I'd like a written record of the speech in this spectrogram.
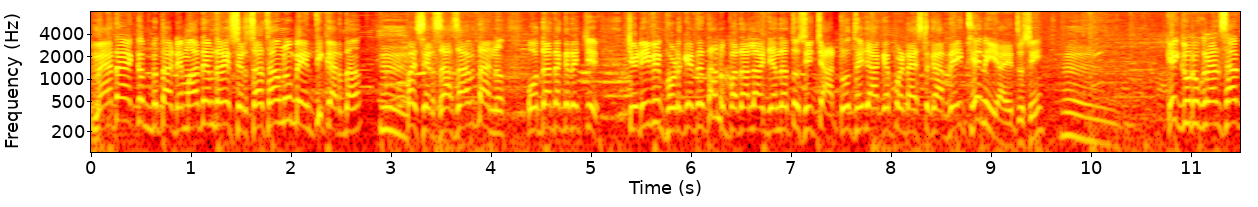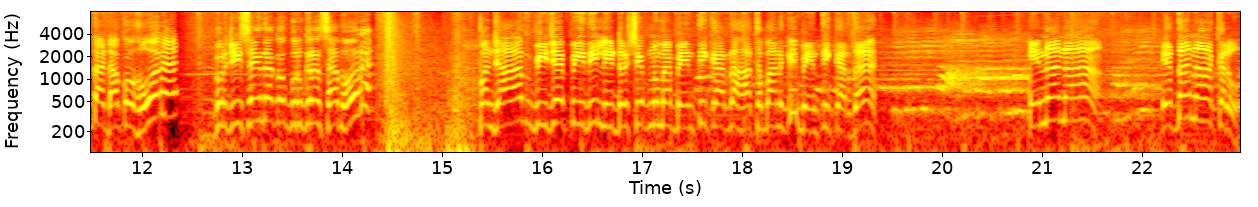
ਮੈਂ ਤਾਂ ਇੱਕ ਤੁਹਾਡੇ ਮਾਧਿਅਮ ਰਾਹੀਂ ਸਿਰਸਾ ਸਾਹਿਬ ਨੂੰ ਬੇਨਤੀ ਕਰਦਾ। ਪਰ ਸਿਰਸਾ ਸਾਹਿਬ ਤੁਹਾਨੂੰ ਉਦਾਂ ਤਾਂ ਕਦੇ ਚਿ- ਚਿੜੀ ਵੀ ਫੁੜ ਕੇ ਤੇ ਤੁਹਾਨੂੰ ਪਤਾ ਲੱਗ ਜਾਂਦਾ, ਤੁਸੀਂ ਝੱਟ ਉੱਥੇ ਜਾ ਕੇ ਪ੍ਰੋਟੈਸਟ ਕਰਦੇ, ਇੱਥੇ ਨਹੀਂ ਆਏ ਤੁਸੀਂ। ਕਿ ਗੁਰੂ ਗ੍ਰੰਥ ਸਾਹਿਬ ਤੁਹਾਡਾ ਕੋਈ ਹੋਰ ਹੈ? ਗੁਰਜੀਤ ਸਿੰਘ ਦਾ ਕੋਈ ਗੁਰੂ ਗ੍ਰੰਥ ਸਾਹਿਬ ਹੋਰ ਹੈ? ਪੰਜਾਬ ਬੀਜੇਪੀ ਦੀ ਲੀਡਰਸ਼ਿਪ ਨੂੰ ਮੈਂ ਬੇਨਤੀ ਕਰਦਾ, ਹੱਥ ਬੰਨ ਕੇ ਬੇਨਤੀ ਕਰਦਾ। ਇਹਨਾਂ ਨਾ ਇਦਾਂ ਨਾ ਕਰੋ।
